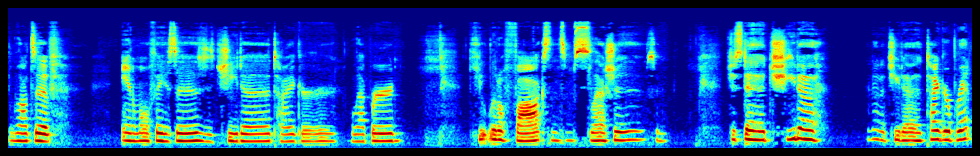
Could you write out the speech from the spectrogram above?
Lots of animal faces, cheetah, tiger, leopard, cute little fox and some slashes, and just a cheetah, not a cheetah, a tiger print.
